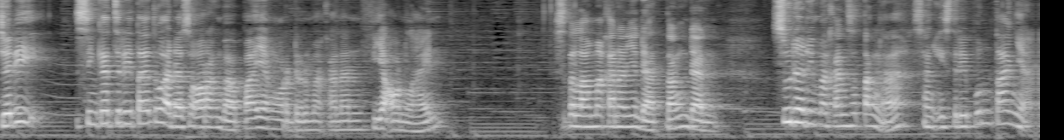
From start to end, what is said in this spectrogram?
Jadi singkat cerita itu ada seorang bapak yang order makanan via online setelah makanannya datang dan sudah dimakan setengah, sang istri pun tanya,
